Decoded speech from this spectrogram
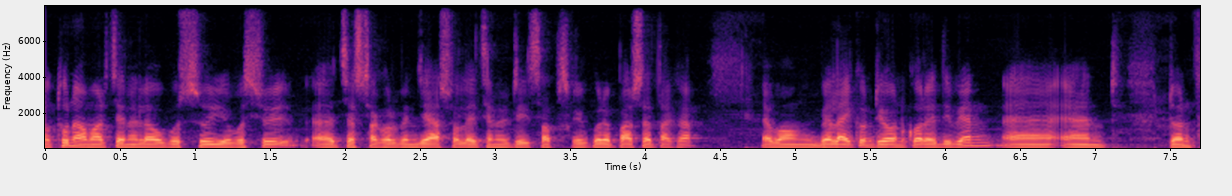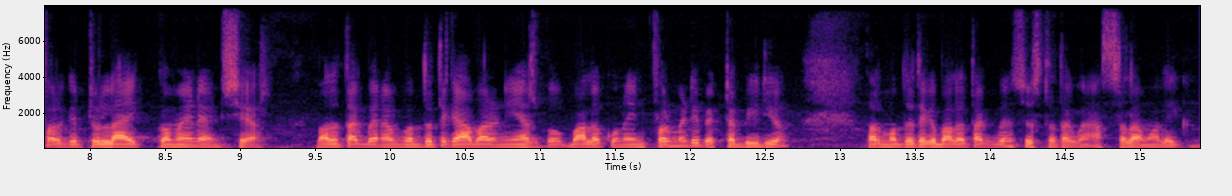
নতুন আমার চ্যানেলে অবশ্যই অবশ্যই চেষ্টা করবেন যে আসলে চ্যানেলটি সাবস্ক্রাইব করে পাশে থাকা এবং বেল আইকনটি অন করে দিবেন and don't forget to like comment and share ভালো থাকবেন এর মধ্যে থেকে আবার নিয়ে আসব। ভালো কোনো ইনফরমেটিভ একটা ভিডিও তার মধ্যে থেকে ভালো থাকবেন, সুস্থ থাকবেন। আসসালামু আলাইকুম।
